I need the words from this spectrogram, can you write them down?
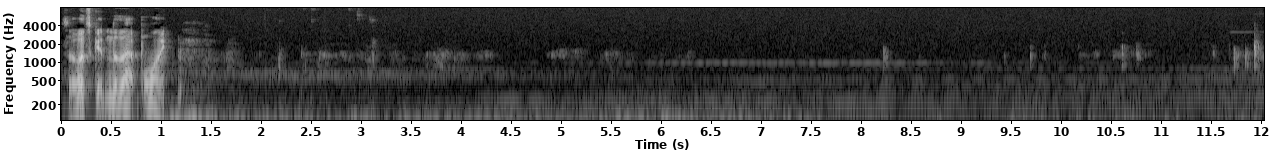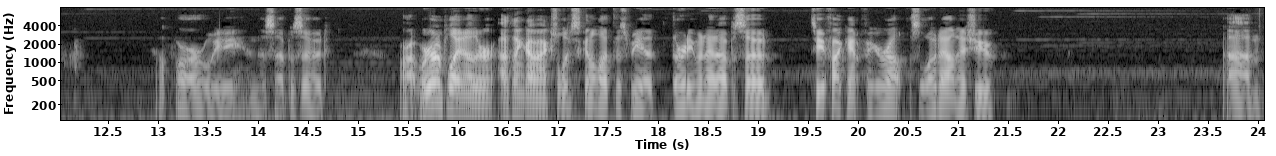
So let's get into that point. How far are we in this episode? Alright, we're going to play another. I think I'm actually just going to let this be a 30 minute episode. See if I can't figure out the slowdown issue. Um.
